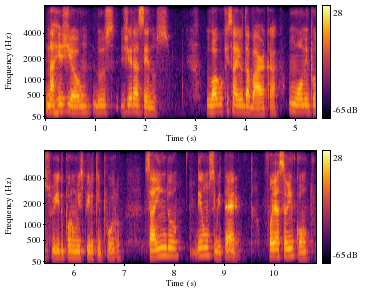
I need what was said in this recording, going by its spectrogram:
na região dos Gerazenos. Logo que saiu da barca, um homem possuído por um espírito impuro, saindo de um cemitério, foi a seu encontro.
